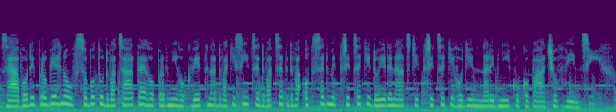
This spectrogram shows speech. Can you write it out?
Závody proběhnou v sobotu 21. května 2022 od 7.30 do 11.30 hodin na rybníku Kopáčov v Víncích.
